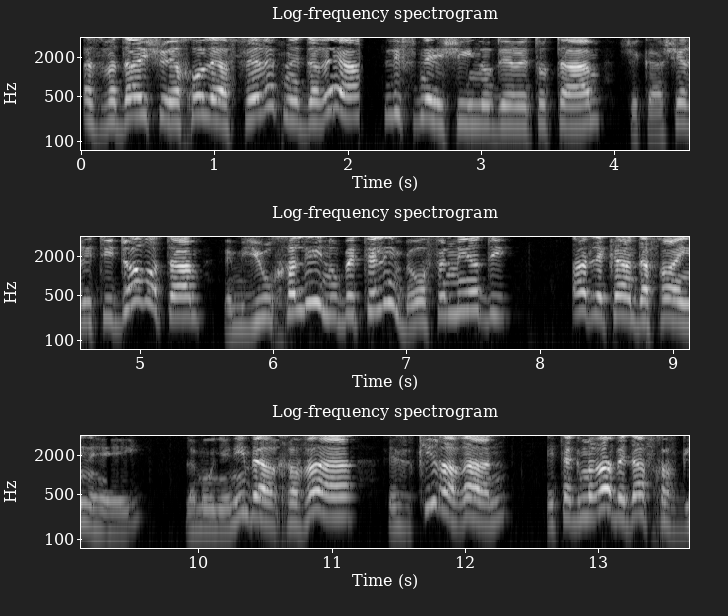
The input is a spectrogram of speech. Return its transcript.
אז ודאי שהוא יכול להפר את נדריה לפני שהיא נודרת אותם, שכאשר היא תידור אותם, הם יהיו חלין ובטלים באופן מיידי. עד לכאן דף ע"ה, למעוניינים בהרחבה, הזכיר הר"ן את הגמרא בדף כ"ג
